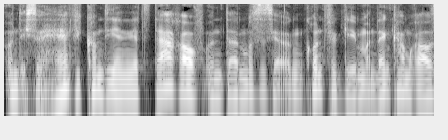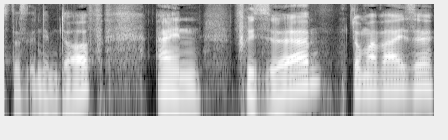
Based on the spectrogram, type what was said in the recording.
und ich so, hä, wie kommen die denn jetzt darauf? Und da muss es ja irgendeinen Grund für geben. Und dann kam raus, dass in dem Dorf ein Friseur, dummerweise,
